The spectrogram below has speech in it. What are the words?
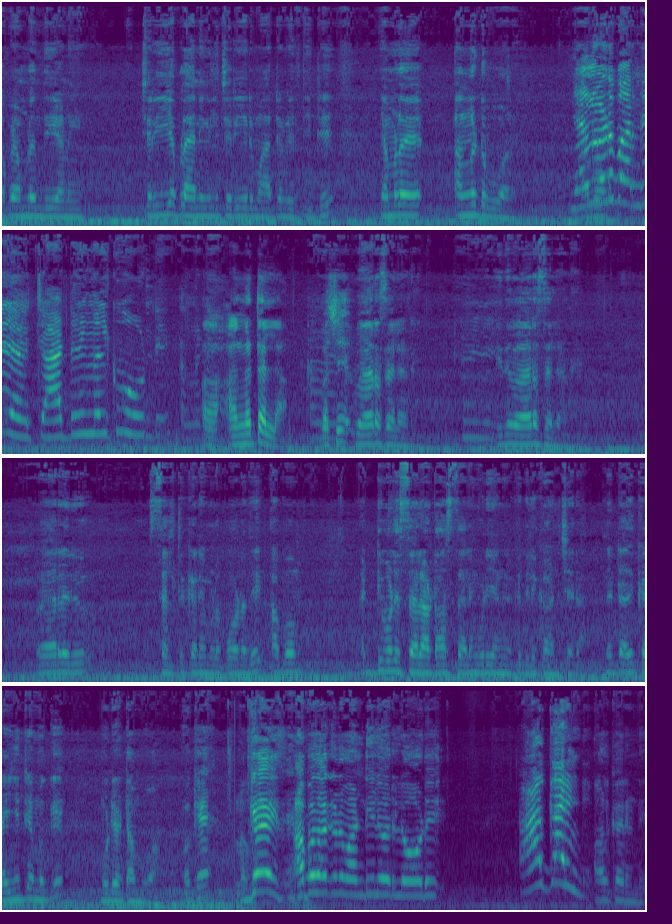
അപ്പോൾ നമ്മൾ എന്ത് ചെയ്യാണ്? ചെറിയ പ്ലാനിങ്ങിൽ ചെറിയൊരു മാറ്റം വരുത്തിയിട്ട് നമ്മൾ അങ്ങോട്ട് പോവാണ്. അങ്ങോട്ടല്ല. പക്ഷെ വേറെ സ്ഥലമാണ് ഇത് വേറെ സ്ഥലമാണ്. വേറൊരു സ്ഥലത്തേക്കാണ് നമ്മൾ പോണത്. അപ്പം അടിപൊളി സ്ഥലമാട്ടോ. ആ സ്ഥലം കൂടി ഞങ്ങൾക്ക് ഇതിൽ കാണിച്ചു തരാം. എന്നിട്ട് അത് കഴിഞ്ഞിട്ട് നമുക്ക് മുടി വെട്ടാൻ പോവാം. ഓക്കെ അപ്പൊ ഇതാക്കണ വണ്ടിയിൽ ഒരു ലോഡ് ആൾക്കാരുണ്ട്.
